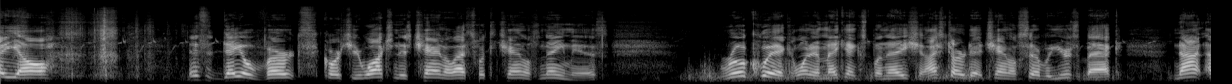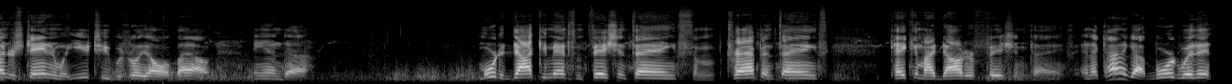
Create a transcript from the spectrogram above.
Hey y'all, this is Dale Verts. Of course, you're watching this channel, that's what the channel's name is. Real quick, I wanted to make an explanation. I started that channel several years back, not understanding what YouTube was really all about. And uh, more to document some fishing things, some trapping things, taking my daughter fishing things. And I kind of got bored with it.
